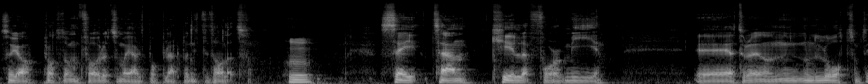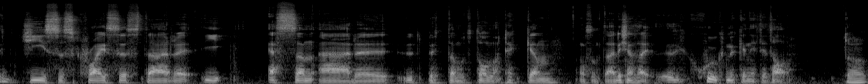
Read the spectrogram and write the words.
Som jag pratat om förut som var jävligt populärt på 90-talet. Mm. Say 10, kill for me. Eh, jag tror det är någon, låt som heter Jesus Crisis där eh, SN är eh, utbytta mot dollartecken och sånt där. Det känns här, sjukt mycket 90-tal. Ja.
